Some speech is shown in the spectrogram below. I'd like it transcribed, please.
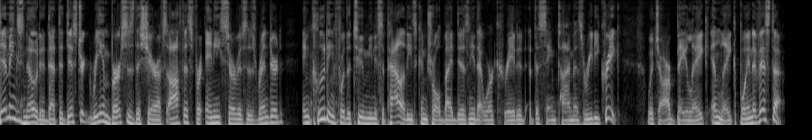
Demings noted that the district reimburses the sheriff's office for any services rendered, including for the two municipalities controlled by Disney that were created at the same time as Reedy Creek, which are Bay Lake and Lake Buena Vista.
